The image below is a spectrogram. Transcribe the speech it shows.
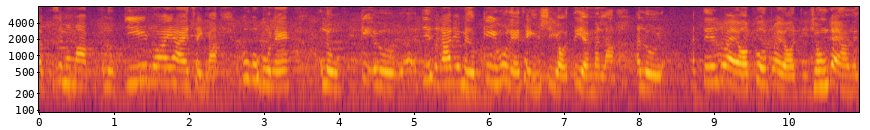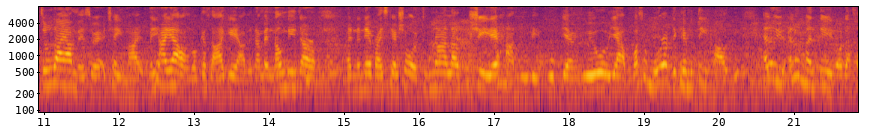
အစင်မမအဲ့လိုပြေးလွှားရတဲ့အချိန်မှာကိုကိုကိုလည်းအဲ့လိုကေဟိုအပြေးစကားပြောမယ်ဆိုကေဖို့လည်းအချိန်မရှိရောသိရမလားအဲ့လိုအသင်းအတွက်ရောကိုယ့်အတွက်ရောဒီရုံးကန်အောင်လည်းစူးစမ်းရမယ်ဆိုတဲ့အချိန်မှာမရရအောင်တော့ကစားခဲ့ရပဲဒါပေမဲ့နောက်နေ့ကျတော့အဲနည်းနည်း bicycle shot ဒူနာလောက်ရှည်တဲ့ဟာမျိုးလေးကိုပြန်ရွေးလို့ရပါဘာလို့ဆိုမိုးတော့တကယ်မသိထားဘူးလေအဲ့လိုအဲ့လိုမှန်သိတော့ဒါစ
